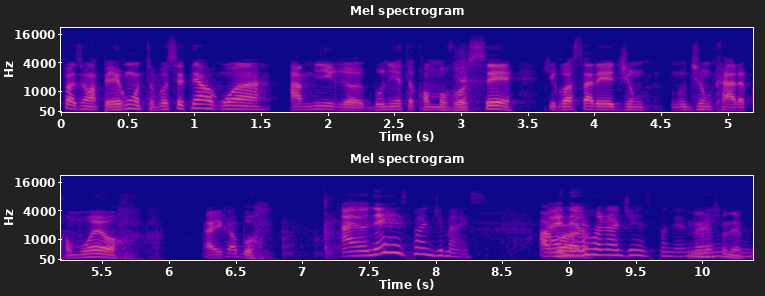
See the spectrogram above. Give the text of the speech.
fazer uma pergunta? Você tem alguma amiga bonita como você que gostaria de um, de um cara como eu? Aí acabou. Ah, eu nem respondi mais. Aí nem o Agora, Ronaldinho respondeu. Nem nem- respondeu.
